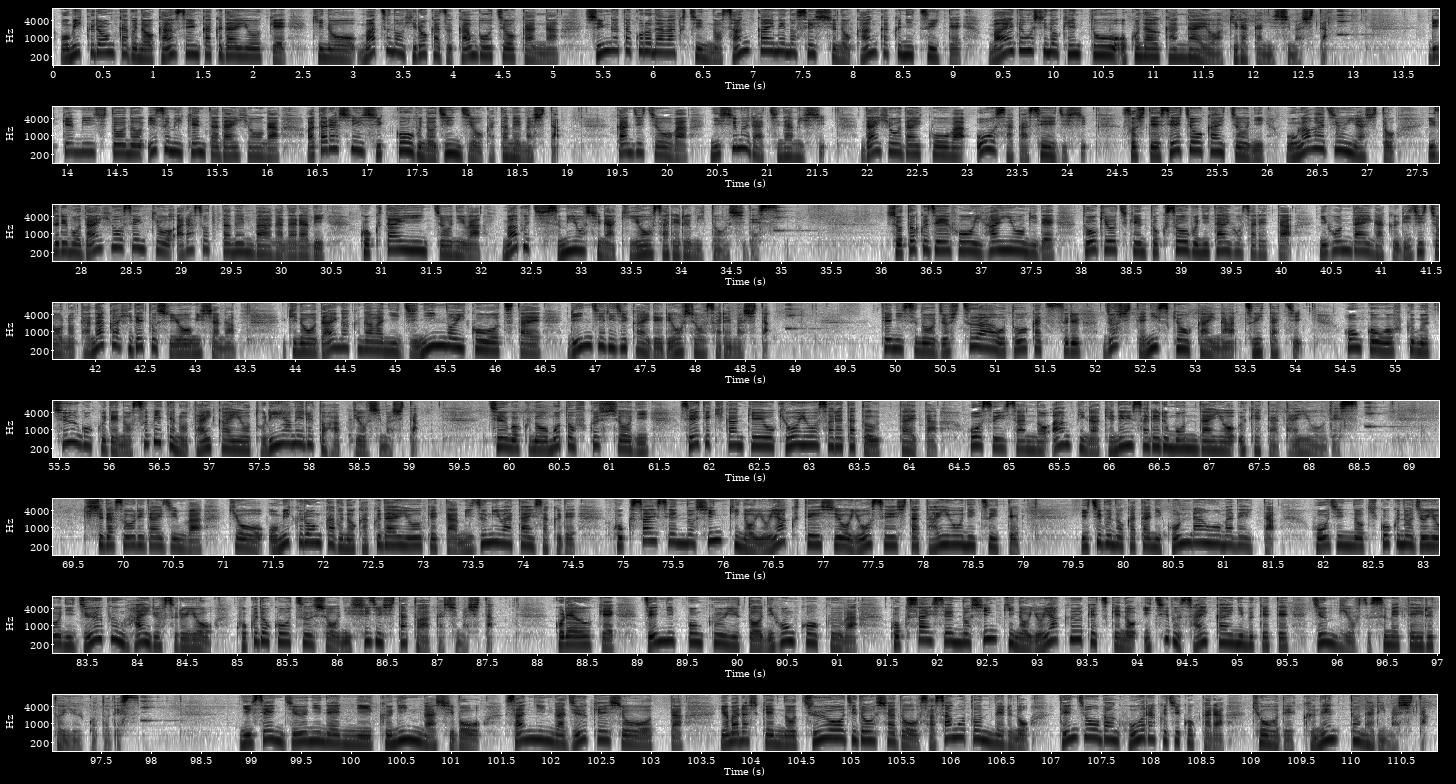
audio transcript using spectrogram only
オミクロン株の感染拡大を受け、昨日、松野博一官房長官が新型コロナワクチンの3回目の接種の間隔について前倒しの検討を行う考えを明らかにしました。立憲民主党の泉健太代表が新しい執行部の人事を固めました。幹事長は西村智奈美氏。代表代行は大阪誠二氏。そして政調会長に小川淳也氏といずれも代表選挙を争ったメンバーが並び国対委員長には馬淵澄夫氏が起用される見通しです。所得税法違反容疑で東京地検特捜部に逮捕された日本大学理事長の田中英寿容疑者が昨日大学側に辞任の意向を伝え臨時理事会で了承されました。テニスの女子ツアーを統括する女子テニス協会が1日香港を含む中国でのすべての大会を取りやめると発表しました。中国の元副首相に性的関係を強要されたと訴えた彭帥さんの安否が懸念される問題を受けた対応です。岸田総理大臣は今日オミクロン株の拡大を受けた水際対策で国際線の新規の予約停止を要請した対応について一部の方に混乱を招いた法人の帰国の需要に十分配慮するよう国土交通省に指示したと明かしました。これを受け全日本空輸と日本航空は国際線の新規の予約受付の一部再開に向けて準備を進めているということです。2012年に9人が死亡3人が重軽傷を負った山梨県の中央自動車道笹子トンネルの天井板崩落事故から今日で9年となりました。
